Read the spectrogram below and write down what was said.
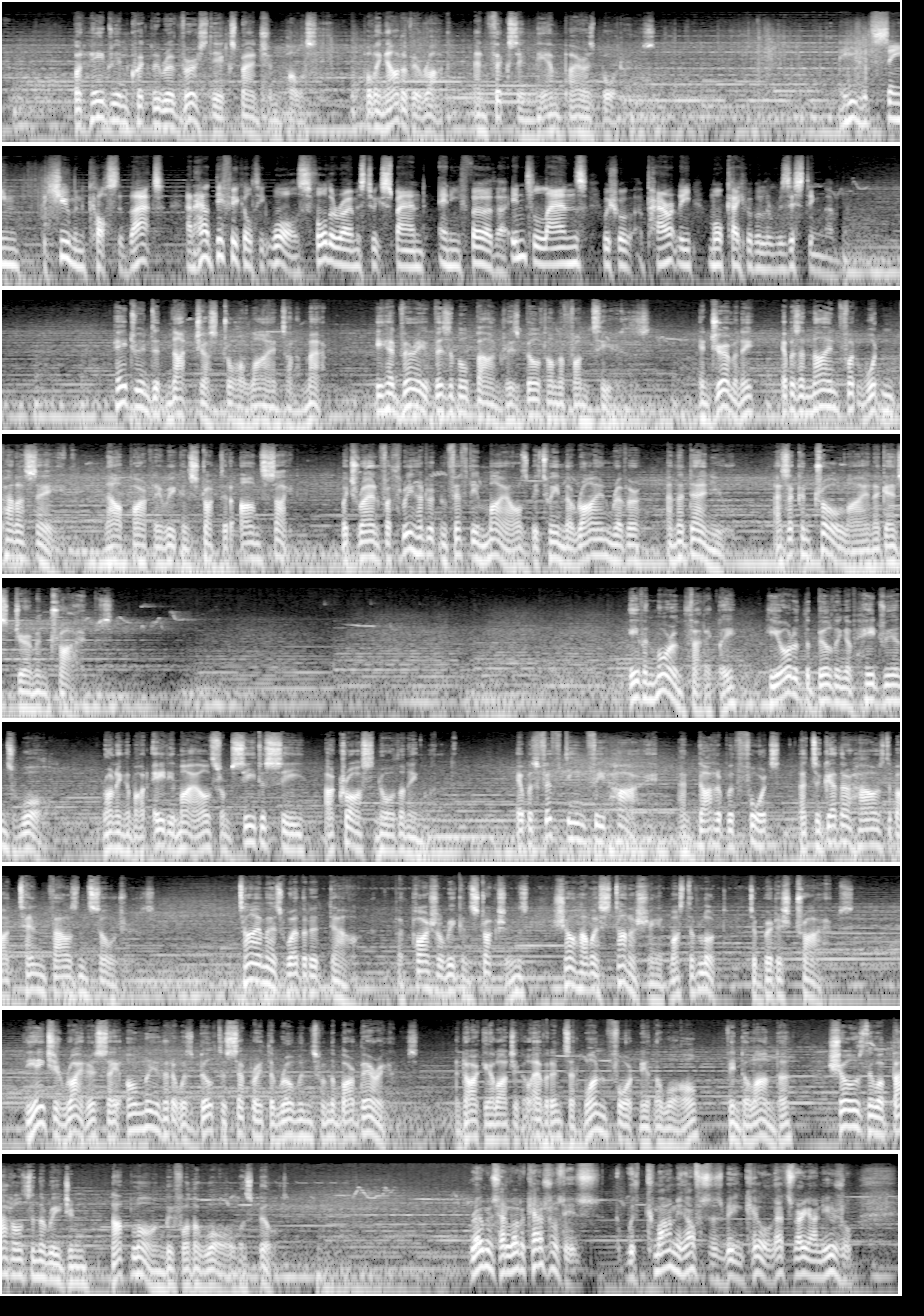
But Hadrian quickly reversed the expansion policy, pulling out of Iraq and fixing the empire's borders. He had seen the human cost of that and how difficult it was for the Romans to expand any further into lands which were apparently more capable of resisting them. Hadrian did not just draw lines on a map. He had very visible boundaries built on the frontiers. In Germany, it was a nine-foot wooden palisade now partly reconstructed on site, which ran for 350 miles between the Rhine River and the Danube as a control line against German tribes. Even more emphatically, he ordered the building of Hadrian's Wall, running about 80 miles from sea to sea across northern England. It was 15 feet high and dotted with forts that together housed about 10,000 soldiers. Time has weathered it down, but partial reconstructions show how astonishing it must have looked to British tribes. The ancient writers say only that it was built to separate the Romans from the barbarians, and archaeological evidence at one fort near the wall, Vindolanda, shows there were battles in the region not long before the wall was built. Romans had a lot of casualties, with commanding officers being killed. That's very unusual.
